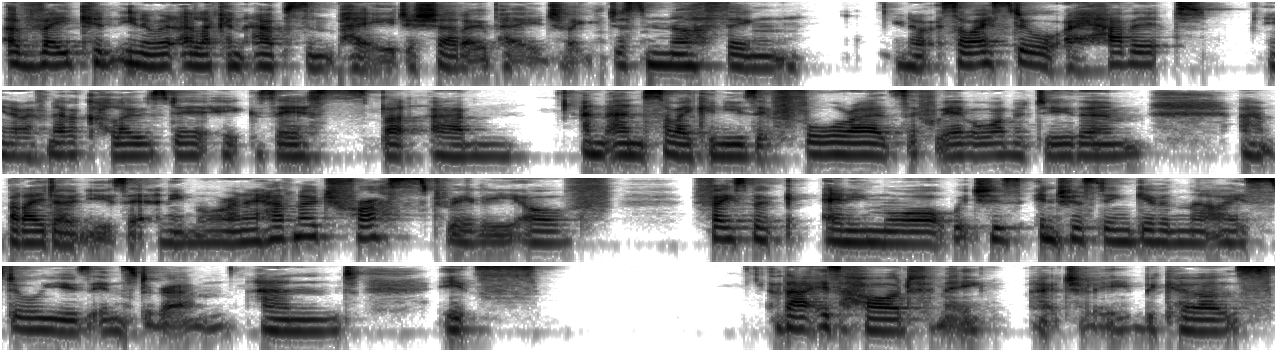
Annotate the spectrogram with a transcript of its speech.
a vacant, you know, like an absent page, a shadow page, like just nothing, you know. So I still I have it. You know, I've never closed it. It exists, but um, and and so I can use it for ads if we ever want to do them, um, but I don't use it anymore, and I have no trust really of Facebook anymore, which is interesting given that I still use Instagram, and it's that is hard for me actually because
